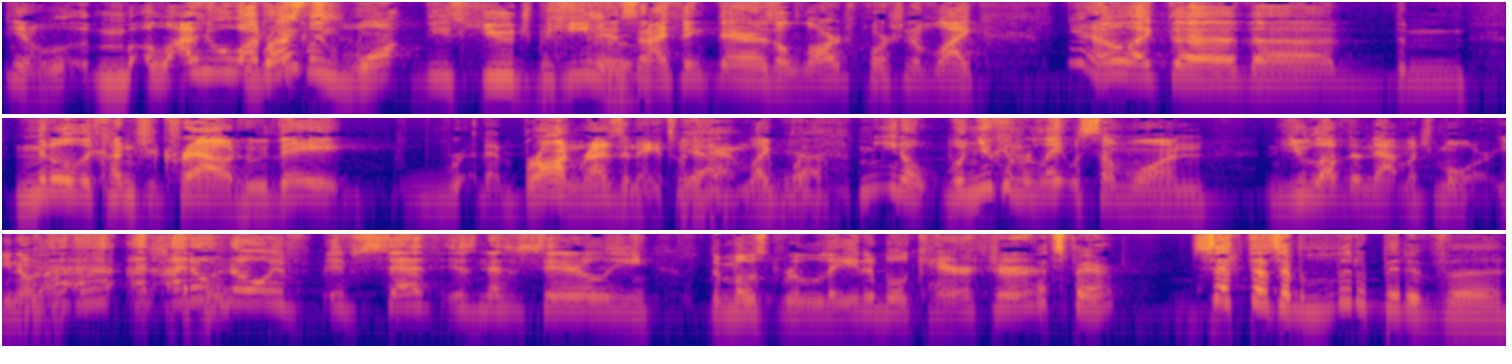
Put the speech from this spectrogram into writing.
You know, a lot of people watch Right. wrestling want these huge behemoths, True. and I think there is a large portion of like, you know, like the the the middle of the country crowd who they that Braun resonates with Yeah, them. Like, yeah. you know, when you can relate with someone, you love them that much more. You know, and I, I, I don't know if if Seth is necessarily the most relatable character. That's fair. Seth does have a little bit of uh,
